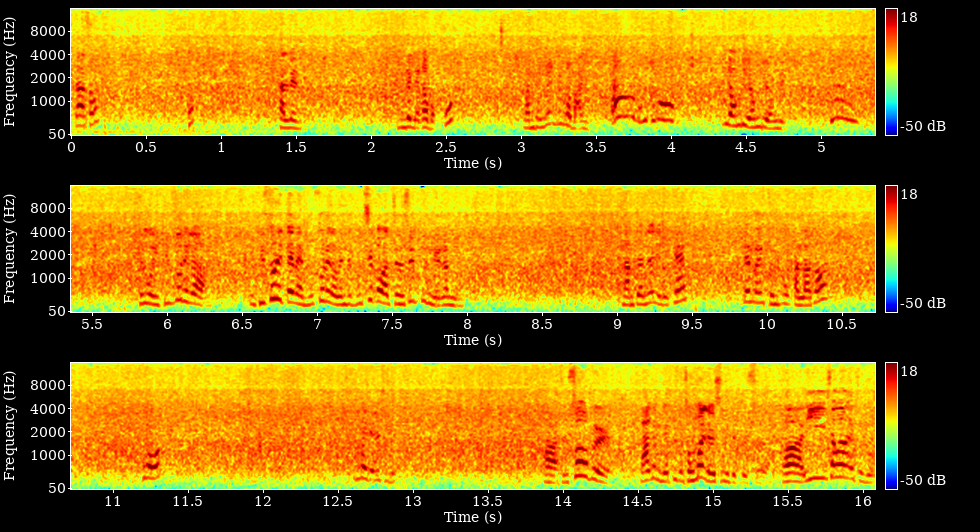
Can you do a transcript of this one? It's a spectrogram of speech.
따서 어? 달래 근데 내가 먹고 남편은 이거 많이 아 너무 뜨거워 연기 연기 연기 음. 그리고 이 빗소리가 이 빗소리 때문에 목소리가 왠지 묻힐 것 같은 슬픈 예감이 남편은 이렇게 잼을 듬뿍 발라서 어? 정말 열심히 아, 이 수업을 나는 옆에서 정말 열심히 듣고 있어요. 아, 이 상황에서도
